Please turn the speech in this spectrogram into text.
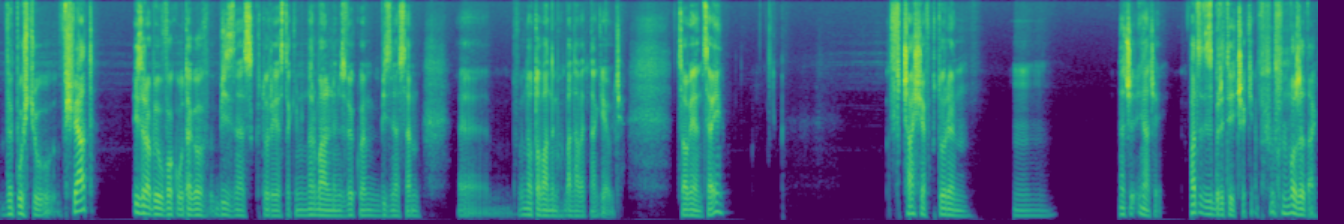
wypuścił w świat i zrobił wokół tego biznes, który jest takim normalnym, zwykłym biznesem, e, notowanym chyba nawet na giełdzie. Co więcej, w czasie, w którym, hmm, znaczy inaczej, Facet jest Brytyjczykiem, może tak.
